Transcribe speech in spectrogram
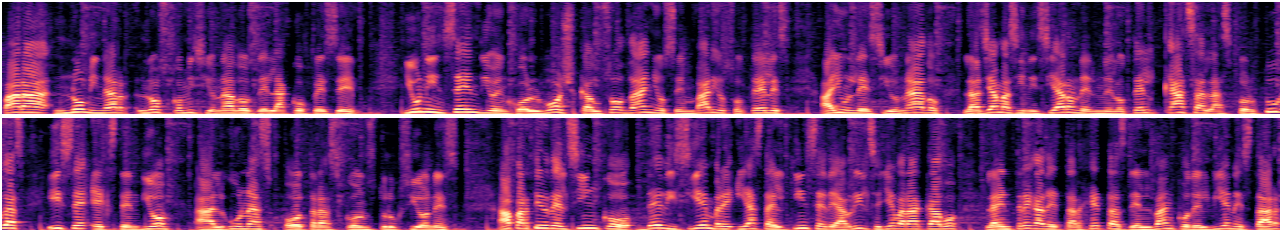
para nominar los comisionados de la COFESE. Y un incendio en Holbox causó daños en varios hoteles. Hay un lesionado. Las llamas iniciaron en el hotel Casa Las Tortugas y se extendió a algunas otras construcciones. A partir del 5 de diciembre y hasta el 15 de abril se llevará a cabo la entrega de tarjetas del Banco del Bienestar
